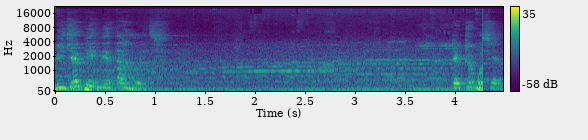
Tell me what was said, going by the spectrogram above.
বিজেপি নেতা হয়েছে। একটু বলছেন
